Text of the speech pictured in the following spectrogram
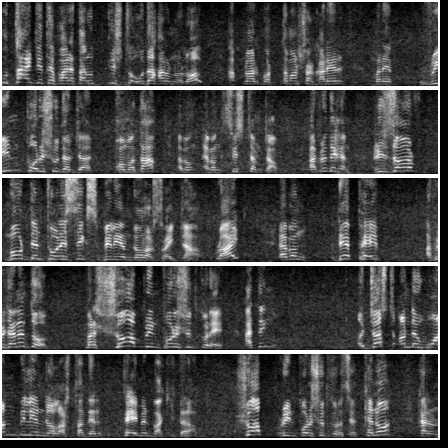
কোথায় যেতে পারে তার উৎকৃষ্ট উদাহরণ হলো আপনার বর্তমান সরকারের মানে ঋণ পরিশোধের যে ক্ষমতা এবং এবং সিস্টেমটা আপনি দেখেন reserve more than twenty six billion dollars right না রাইট এবং দে পে আপনি জানেন তো মানে সব ঋণ পরিশোধ করে I think just under one billion dollars তাদের পেমেন্ট বাকি তারা। সব ঋণ পরিশোধ করেছে। কেন? কারণ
